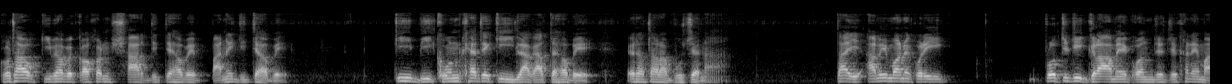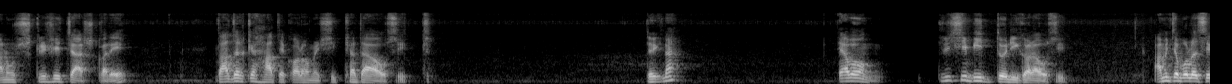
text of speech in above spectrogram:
কোথাও কীভাবে কখন সার দিতে হবে, পানি দিতে হবে, কি বি কোন খেতে কি লাগাতে হবে, এটা তারা বুঝে না। তাই আমি মনে করি, প্রতিটি গ্রামে, গঞ্জে, যেখানে মানুষ কৃষি চাষ করে, তাদেরকে হাতে কলমে শিক্ষা দেওয়া উচিত। ঠিক না? এবং কৃষিবিদ তৈরি করা উচিত। আমি তো বলেছি,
